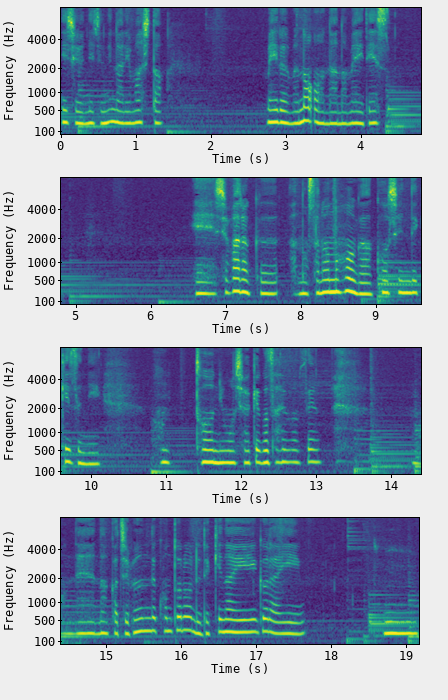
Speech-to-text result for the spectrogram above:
22時になりました。メイルームのオーナーのメイです。えー、しばらくあのサロンの方が更新できずに本当に申し訳ございません。もうねなんか自分でコントロールできないぐらいうん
